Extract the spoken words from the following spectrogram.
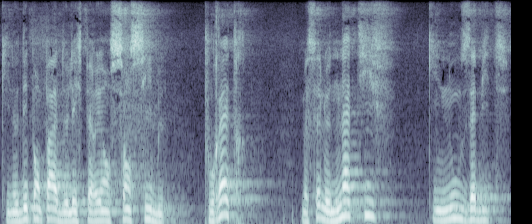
qui ne dépend pas de l'expérience sensible pour être, mais c'est le natif qui nous habite.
